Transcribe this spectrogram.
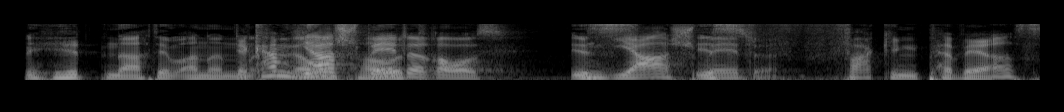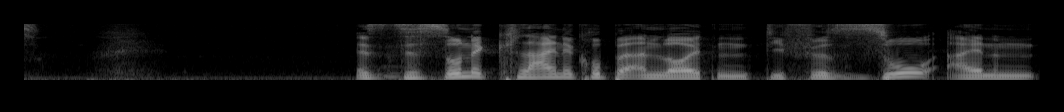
Hit nach dem anderen Der kam ein Jahr später raus. Ist, ein Jahr später. Ist fucking pervers. Es ist so eine kleine Gruppe an Leuten, die für so einen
